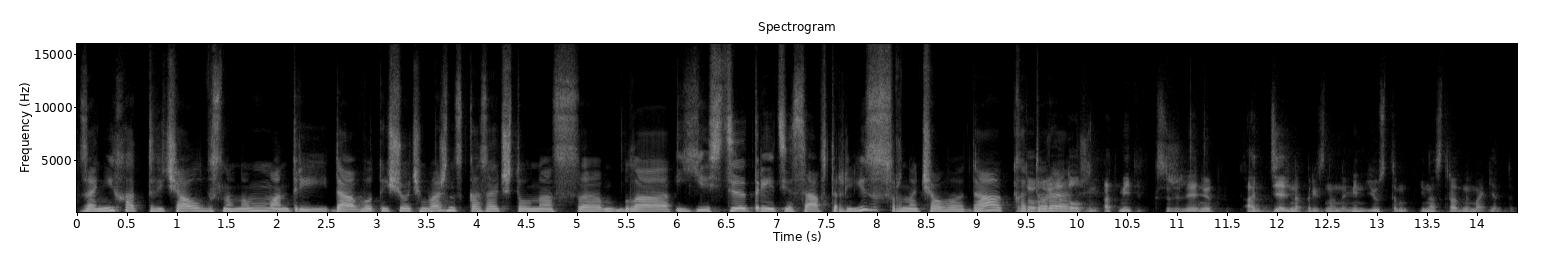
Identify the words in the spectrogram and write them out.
за них отвечал в основном Андрей. Да, вот еще очень важно сказать, что у нас э, была и есть третий соавтор Лиза Сурначева, да, которая... которая... я должен отметить, к сожалению, отдельно признана Минюстом иностранным агентом.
